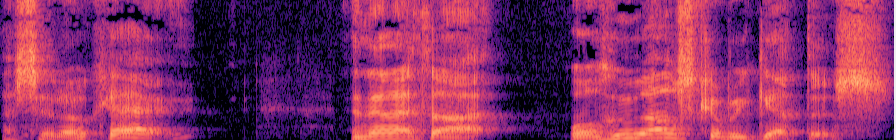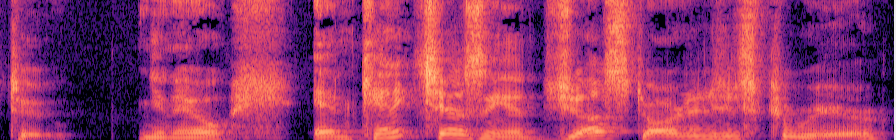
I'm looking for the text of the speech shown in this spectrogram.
I said, okay. And then I thought, well, who else could we get this to? You know, and Kenny Chesney had just started his career.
